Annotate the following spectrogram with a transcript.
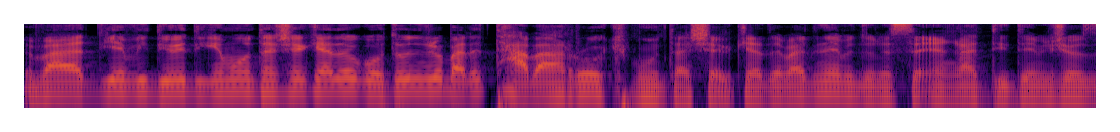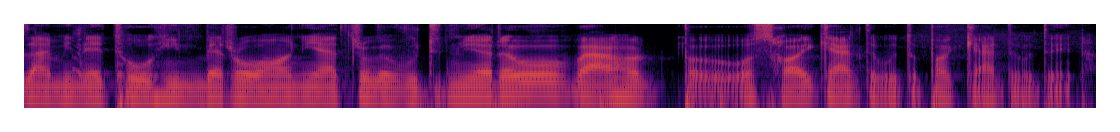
و یه ویدیو دیگه منتشر کرده و گفته بود این رو برای تبرک منتشر کرده. ولی نمی‌دونسته انقدر دیده میشه زمینه توهین به روحانیت رو به وجود میاره و به حال عذرخواهی کرده بود و پاک کرده بود اینا.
